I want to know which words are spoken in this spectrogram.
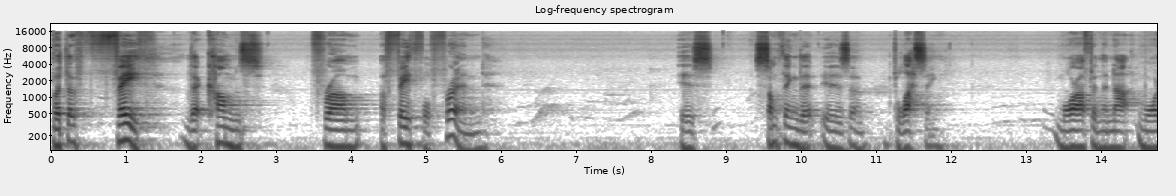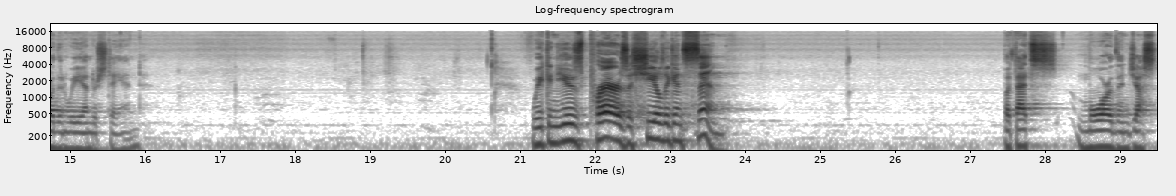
But the faith that comes from a faithful friend is something that is a blessing more often than not, more than we understand. We can use prayer as a shield against sin. But that's more than just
